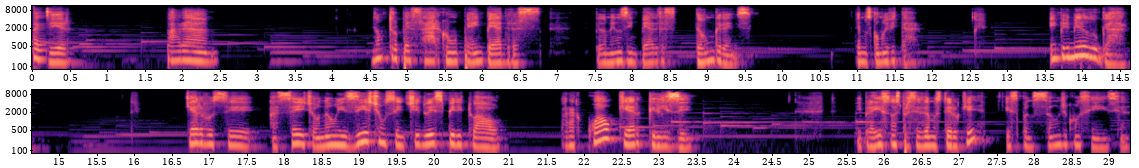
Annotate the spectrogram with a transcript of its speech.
fazer para não tropeçar com o pé em pedras, pelo menos em pedras tão grandes. Temos como evitar. Em primeiro lugar, quer você aceite ou não, existe um sentido espiritual para qualquer crise. E para isso nós precisamos ter o quê? Expansão de consciência,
